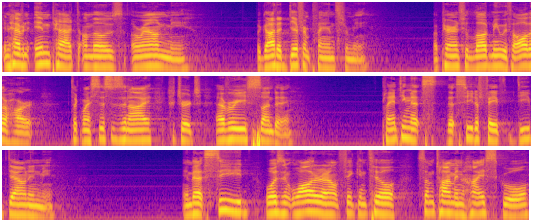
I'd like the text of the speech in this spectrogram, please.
and have an impact on those around me. But God had different plans for me. My parents, who loved me with all their heart, took my sisters and I to church every Sunday, planting that, that seed of faith deep down in me. And that seed wasn't watered, I don't think, until sometime in high school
